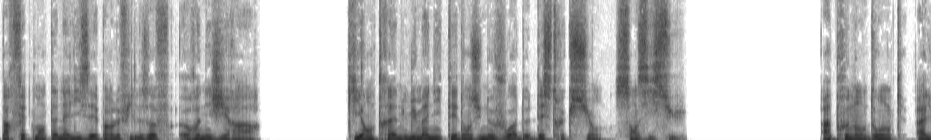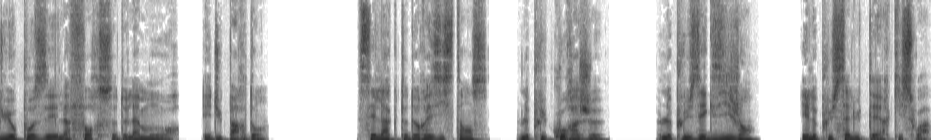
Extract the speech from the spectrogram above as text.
parfaitement analysée par le philosophe René Girard, qui entraîne l'humanité dans une voie de destruction sans issue. Apprenons donc à lui opposer la force de l'amour et du pardon. C'est l'acte de résistance le plus courageux, le plus exigeant et le plus salutaire qui soit.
